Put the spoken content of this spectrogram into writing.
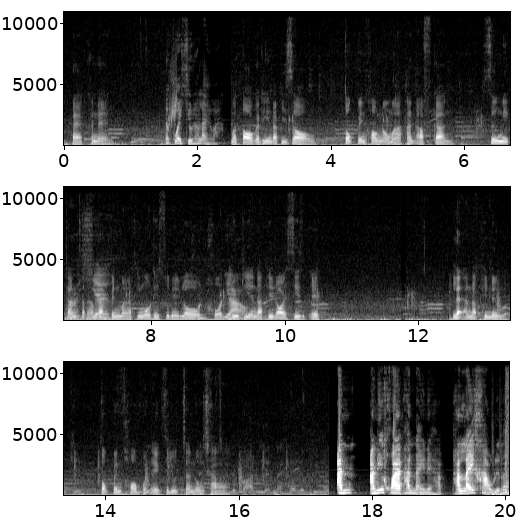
18 คะแนน แล้วกล้วยคิวเท่าไหร่วะ มาต่อกันที่อันดับที่ 2 ตกเป็นของน้องหมาพันธุ์อัฟกัน ซึ่งมีการจัดอันดับเป็นหมาที่โง่ที่สุดในโลผกลโคตราอยยู่วที่อันดับที่ 141 และอันดับที่ 1 ตกเป็นของพลเอกประยุทธ์จันทร์โอชา อัน อันนี้ควายพันธุ์ไหนเนี่ยครับ พันธุ์ไร้เข่าหรือเปล่า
